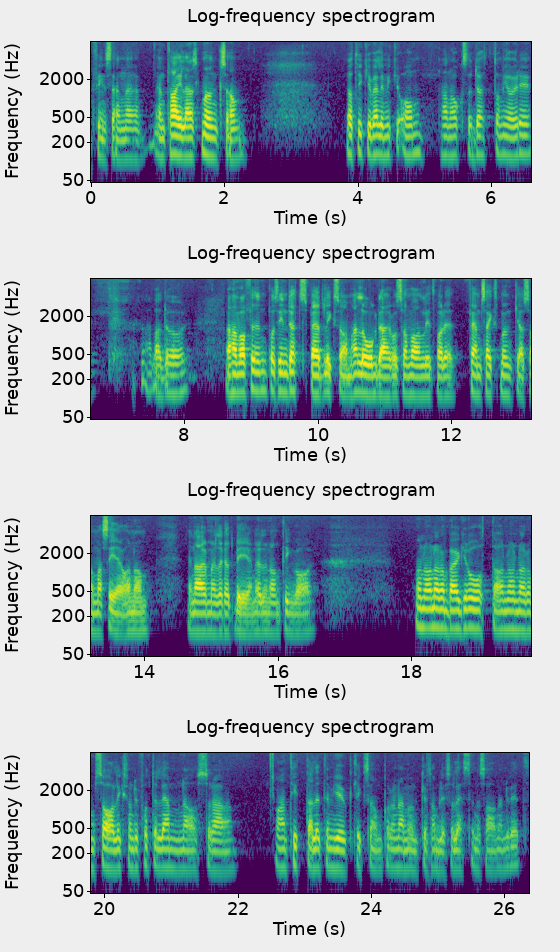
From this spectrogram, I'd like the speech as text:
Det finns en, eh, en thailändsk munk som jag tycker väldigt mycket om. Han har också dött, de gör ju det. Alla dör. Men han var fin på sin dödsbädd liksom. Han låg där och som vanligt var det fem, sex munkar som masserade honom. En arm eller ett ben eller någonting var. Och någon av dem började gråta och någon av dem sa liksom du får inte lämna oss sådär. Och han tittade lite mjukt liksom på den här munken som blev så ledsen och sa men du vet.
